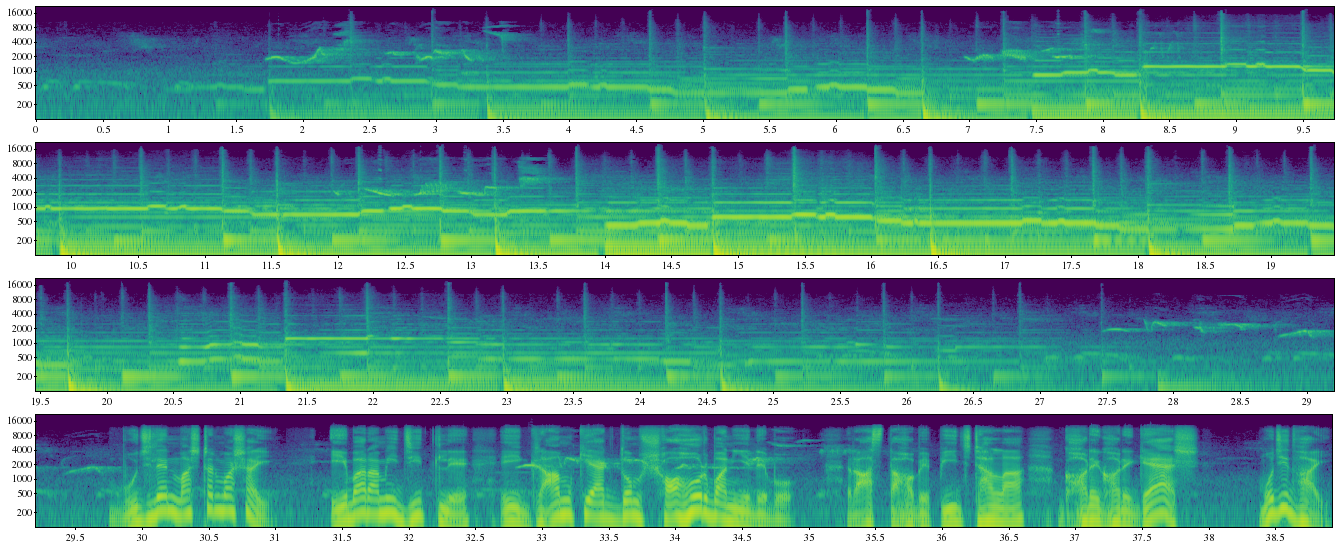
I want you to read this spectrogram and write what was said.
বুঝলেন মাস্টার মশাই এবার আমি জিতলে এই গ্রামকে একদম শহর বানিয়ে দেব। রাস্তা হবে পিচ ঢালা, ঘরে ঘরে গ্যাস। মজিদ ভাই,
